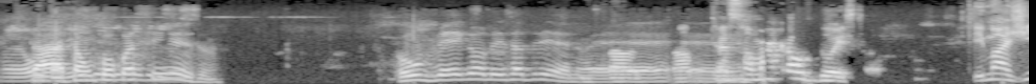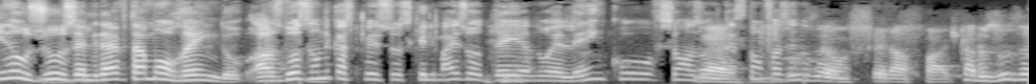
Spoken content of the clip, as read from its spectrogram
É, Tá, Veiga tá um ou pouco assim mesmo. Ou Veiga ou Luiz Adriano. É, Tá, tá. é- É só marcar os dois. Só. Imagina o Zuz, ele deve estar morrendo. As duas únicas pessoas que ele mais odeia no elenco são as únicas que estão o fazendo Zuz é gol. um ser à parte. Cara, o Zuz é,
